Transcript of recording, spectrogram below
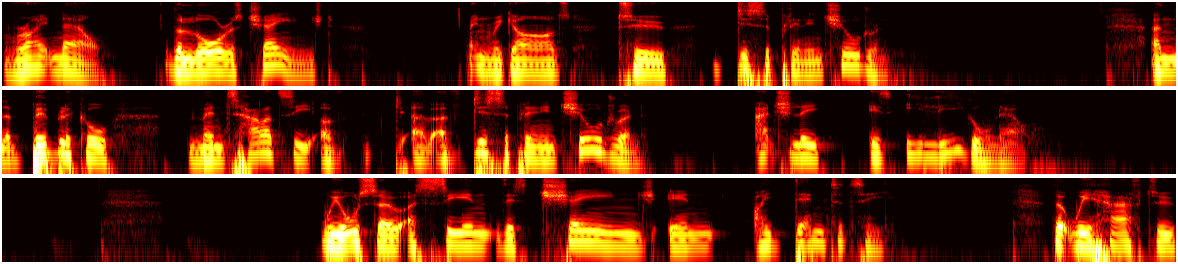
right now, the law has changed in regards to disciplining children. And the biblical mentality of, of, of disciplining children actually is illegal now. We also are seeing this change in identity. That we have to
